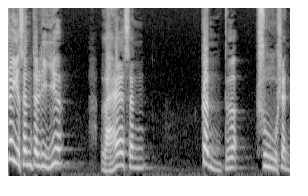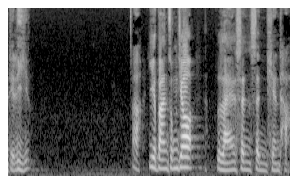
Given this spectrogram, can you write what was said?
这一生的利益，来生。更得殊胜的利益啊！一般宗教来生升天堂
